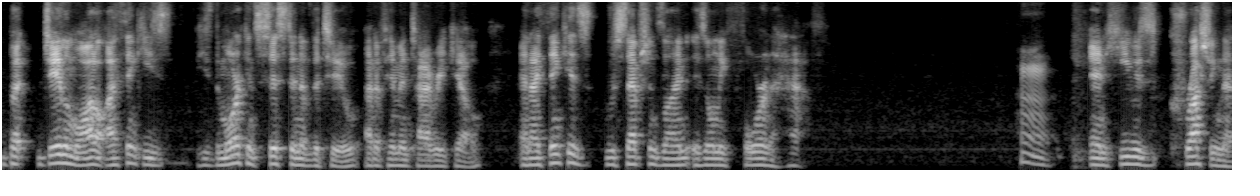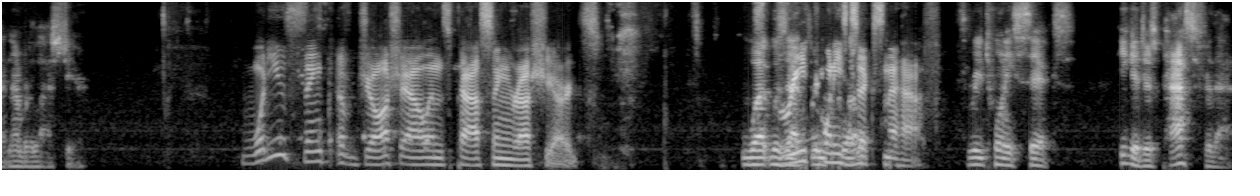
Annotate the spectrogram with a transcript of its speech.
but Jaylen Waddle, I think he's he's the more consistent of the two out of him and Tyreek Hill, and I think his receptions line is only four and a half, Hmm. and he was crushing that number last year. What do you think of Josh Allen's passing rush yards? What was that? 326 and a half. Three twenty six. He could just pass for that.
